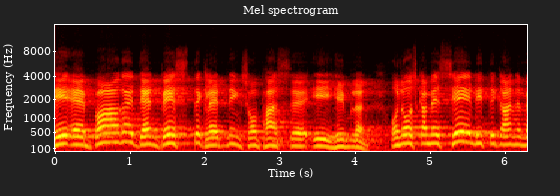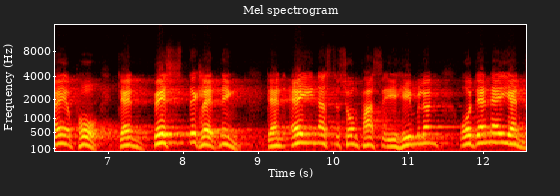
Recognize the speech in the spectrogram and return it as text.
det er bare den beste kledning som passer i himmelen. Og nå skal vi se litt mer på den beste kledning, den eneste som passer i himmelen, og den er igjen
